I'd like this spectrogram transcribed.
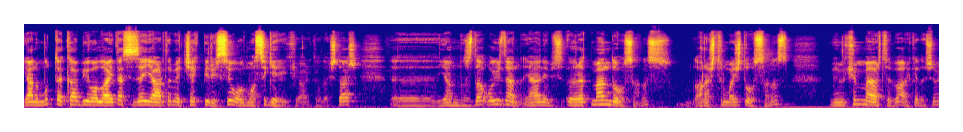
Yani mutlaka bir olayda size yardım edecek birisi olması gerekiyor arkadaşlar e, yanınızda. O yüzden yani öğretmen de olsanız, araştırmacı da olsanız mümkün mertebe arkadaşım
